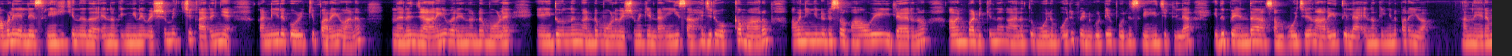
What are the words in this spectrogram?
അവളെയല്ലേ സ്നേഹിക്കുന്നത്? എന്നൊക്കെ ഇങ്ങനെ വിഷമിച്ച് കരഞ്ഞ് കണ്ണീരൊക്കെ ഒഴുക്കി പറയുവാണ്. അന്നേരം ജാനകി പറയുന്നുണ്ട് മോളെ ഇതൊന്നും കണ്ട് മോളെ വിഷമിക്കേണ്ട. ഈ സാഹചര്യം ഒക്കെ മാറും. അവൻ ഇങ്ങനെ ഒരു സ്വഭാവമേ ഇല്ലായിരുന്നു. അവൻ പഠിക്കുന്ന കാലത്ത് പോലും ഒരു പെൺകുട്ടിയെ പോലും സ്നേഹിച്ചിട്ടില്ല. ഇതിപ്പോൾ എന്താ സംഭവിച്ചതെന്ന് അറിയത്തില്ല. എന്നൊക്കെ ഇങ്ങനെ പറയുക അന്നേരം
